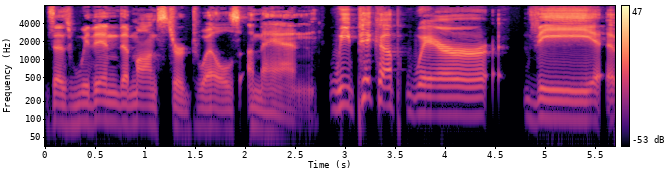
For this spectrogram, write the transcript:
It says, Within the monster dwells a man. We pick up where the uh,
